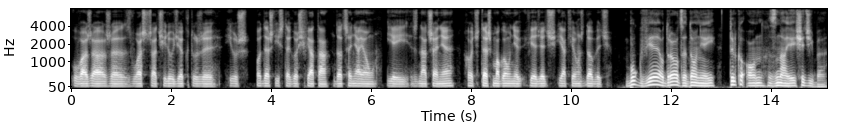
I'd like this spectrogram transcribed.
uważa, że zwłaszcza ci ludzie, którzy już odeszli z tego świata, doceniają jej znaczenie, choć też mogą nie wiedzieć, jak ją zdobyć. Bóg wie o drodze do niej, tylko On zna jej siedzibę,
